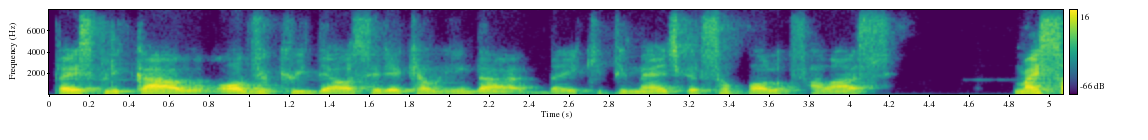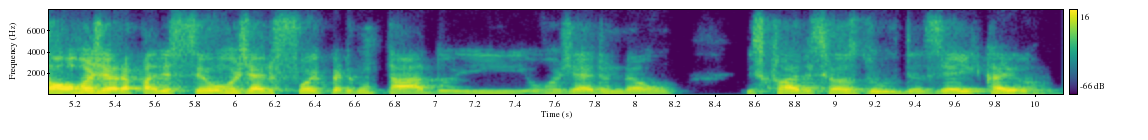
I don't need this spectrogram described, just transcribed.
para explicar. Óbvio que o ideal seria que alguém da, da equipe médica de São Paulo falasse, mas só o Rogério apareceu, o Rogério foi perguntado e o Rogério não esclareceu as dúvidas. E aí, Caio?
